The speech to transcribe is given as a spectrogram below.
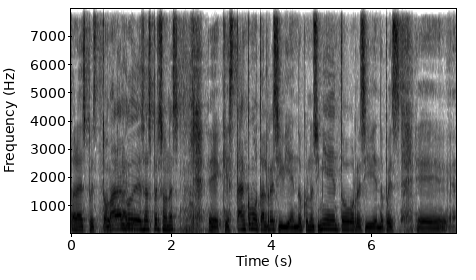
para después tomar, algo, de esas personas eh, que están como tal recibiendo conocimiento o recibiendo pues eh,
